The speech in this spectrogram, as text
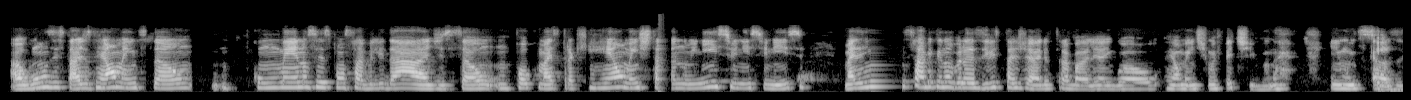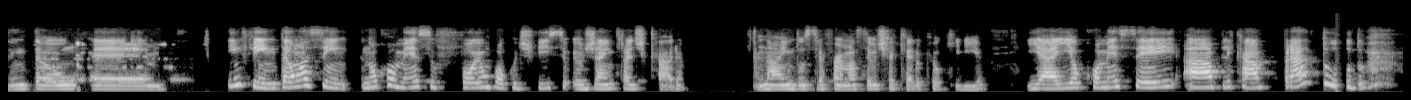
Alguns estágios realmente são com menos responsabilidade, são um pouco mais para quem realmente está no início, início, início, mas a gente sabe que no Brasil estagiário trabalha igual realmente um efetivo, né? Em muitos Sim. casos. Então, é... enfim, então assim, no começo foi um pouco difícil eu já entrar de cara na indústria farmacêutica, que era o que eu queria. E aí eu comecei a aplicar para tudo.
